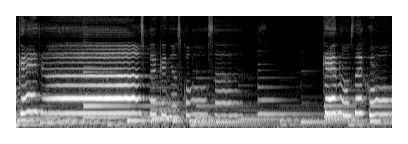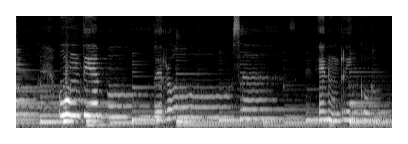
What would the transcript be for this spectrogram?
Aquellas pequeñas cosas que nos dejó un tiempo de rosas en un rincón,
